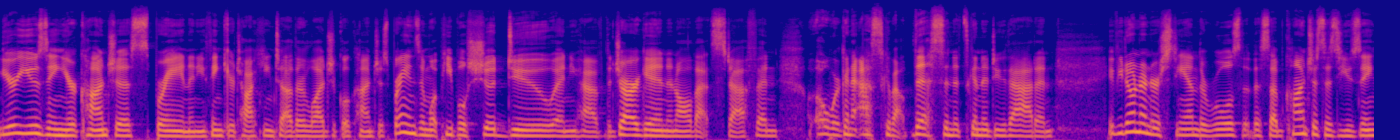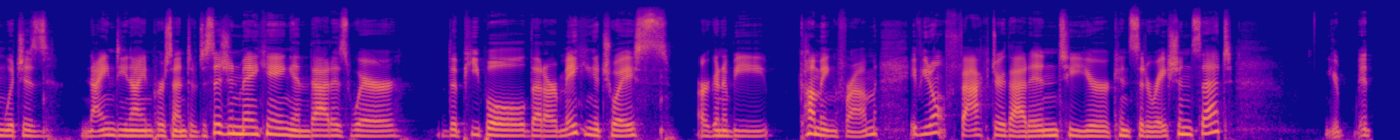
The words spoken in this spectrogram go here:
you're using your conscious brain and you think you're talking to other logical conscious brains and what people should do and you have the jargon and all that stuff. And oh we're going to ask about this and it's going to do that. And if you don't understand the rules that the subconscious is using, which is 99% of decision making, and that is where the people that are making a choice are going to be coming from, if you don't factor that into your consideration set, you're, it,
